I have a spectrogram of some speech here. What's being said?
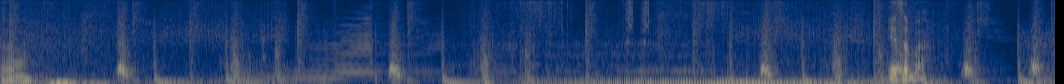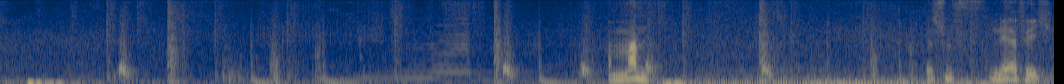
So. Jetzt aber. Ah, Mann. Das ist schon nervig.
